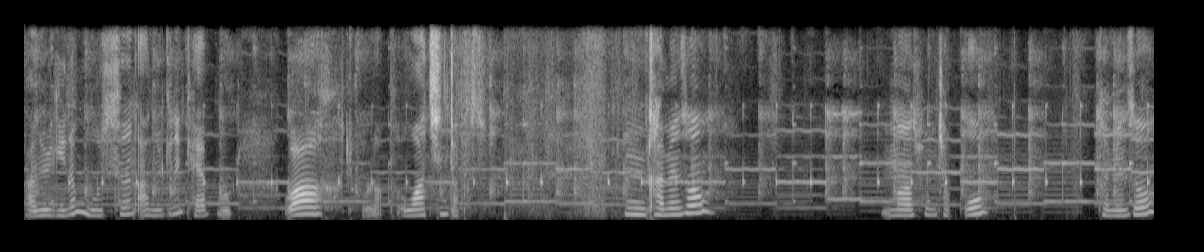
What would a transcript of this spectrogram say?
안 울기는 무슨 안 울기는 개뿔. 와 졸라 아파. 와 진짜 아팠어. 음 가면서 엄마 손 잡고 가면서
